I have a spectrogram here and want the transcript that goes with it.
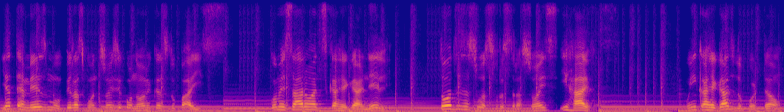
e até mesmo pelas condições econômicas do país. Começaram a descarregar nele todas as suas frustrações e raivas. O encarregado do portão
